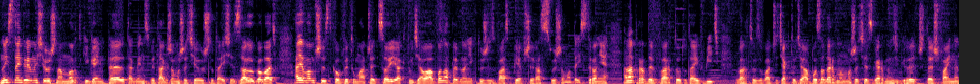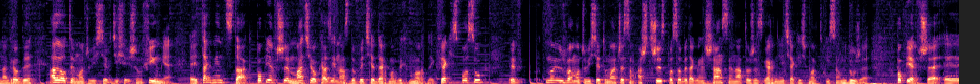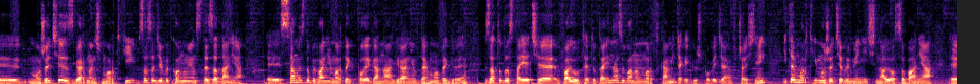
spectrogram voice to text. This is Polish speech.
No i znajdujemy się już na mortkigame.pl, tak więc wy także możecie już tutaj się zalogować, a ja wam wszystko wytłumaczę co i jak tu działa, bo na pewno niektórzy z was pierwszy raz słyszą o tej stronie, a naprawdę warto tutaj wbić, warto zobaczyć jak to działa, bo za darmo możecie zgarnąć gry, czy też fajne nagrody, ale o tym oczywiście w dzisiejszym filmie. E, tak więc tak, po pierwsze macie okazję na zdobycie darmowych mordek. W jaki sposób? E, no już wam oczywiście tłumaczę, są aż trzy sposoby, tak więc szanse na to, że zgarniecie jakieś mordki są duże. Po pierwsze, yy, możecie zgarnąć mordki, w zasadzie wykonując te zadania. Y, same zdobywanie mordek polega na graniu w darmowe gry, za to dostajecie walutę tutaj nazywaną mordkami, tak jak już powiedziałem wcześniej i te mordki możecie wymienić na losowania, y,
